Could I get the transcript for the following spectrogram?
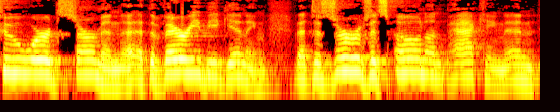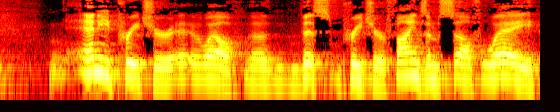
two word sermon at the very beginning that deserves its own unpacking. And any preacher, well, uh, this preacher finds himself way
